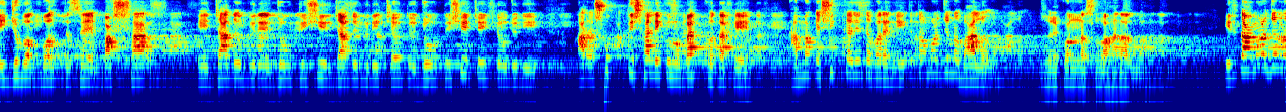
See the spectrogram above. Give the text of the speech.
এই যুবক বলতেছে, বাদশার এই জাদুগিরের জ্যোতিষীর জাদুগিরির চাইতে জ্যোতিষীর চাইতেও যদি আরও শক্তিশালী কোনো বাক্য থাকে, আমাকে শিক্ষা দিতে পারেন, এটা তো আমার জন্য ভালো। জোরে কন্যা সুবাহান আল্লাহ এটা তো আমার জন্য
